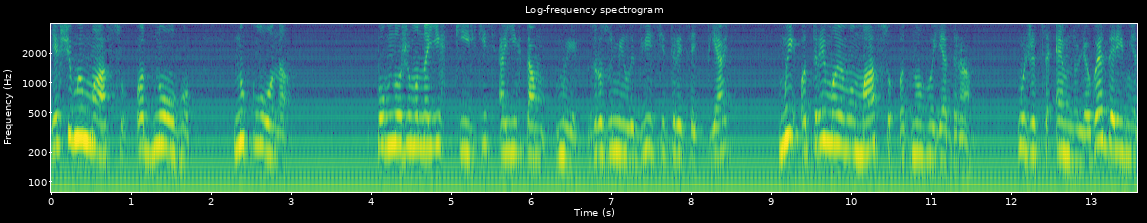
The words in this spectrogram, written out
Якщо ми масу одного нуклона помножимо на їх кількість, а їх там ми зрозуміли 235, ми отримуємо масу одного ядра. Отже, це М0 дорівнює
